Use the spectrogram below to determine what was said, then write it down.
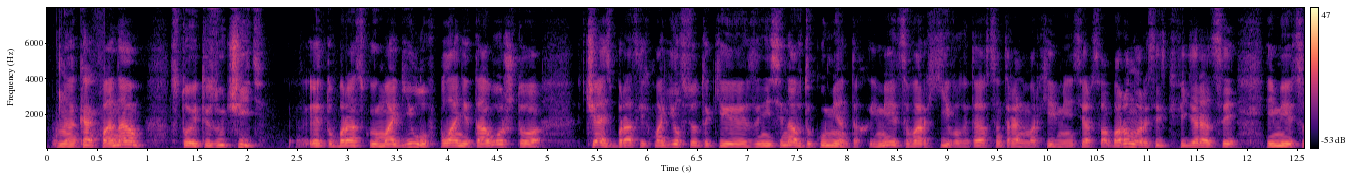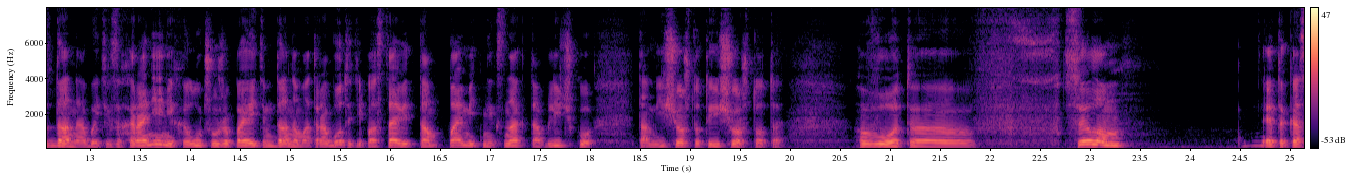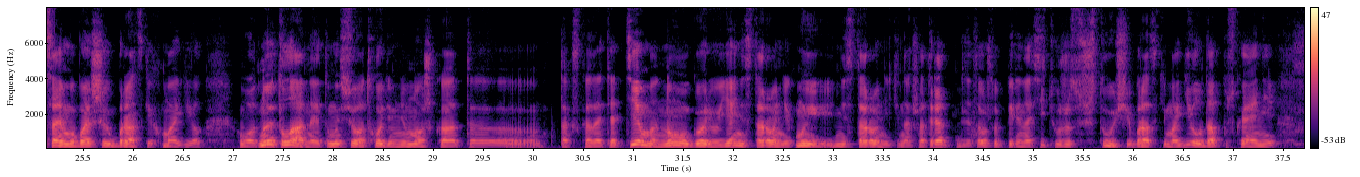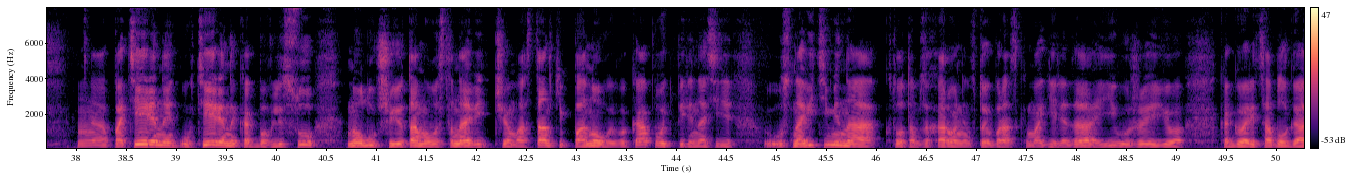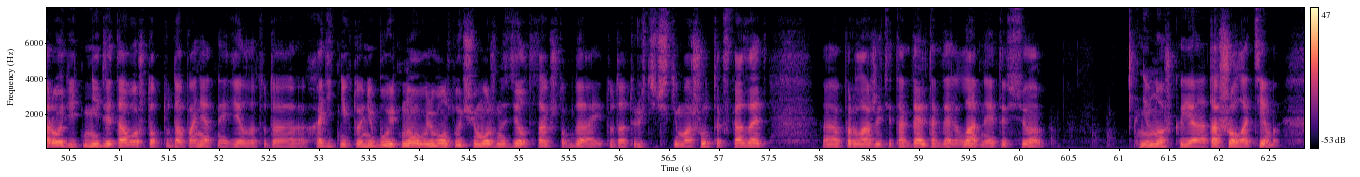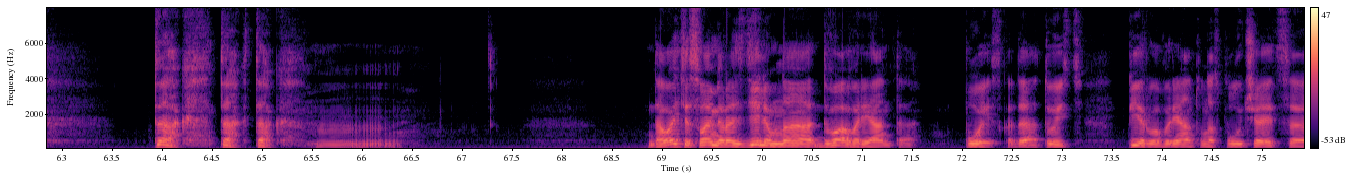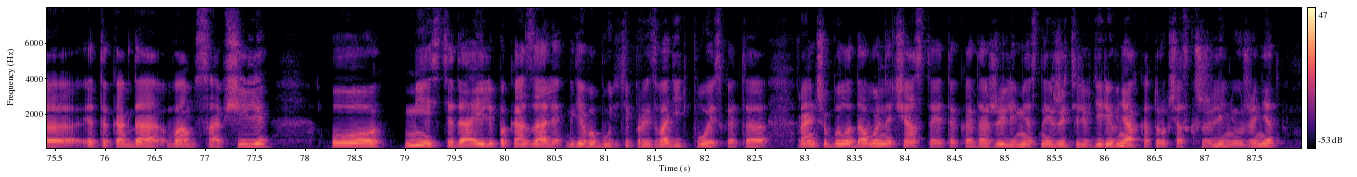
э, как по нам, стоит изучить эту братскую могилу в плане того, что часть братских могил все-таки занесена в документах, имеется в архивах, да, в Центральном архиве Министерства обороны Российской Федерации имеются данные об этих захоронениях, и лучше уже по этим данным отработать и поставить там памятник, знак, табличку, там еще что-то, еще что-то. Вот. Э, в целом, это касаемо больших братских могил. Вот. Но это ладно, это мы все отходим немножко от, э, так сказать, от темы. Но говорю, я не сторонник, мы не сторонники наш отряд для того, чтобы переносить уже существующие братские могилы, да, пускай они потеряны, утеряны как бы в лесу, но лучше ее там и восстановить, чем останки по новой выкапывать, переносить, установить имена, кто там захоронен в той братской могиле, да, и уже ее, как говорится, облагородить. Не для того, чтобы туда, понятное дело, туда ходить никто не будет, но в любом случае можно сделать так, чтобы, да, и туда туристический маршрут, так сказать, э, проложить и так далее, и так далее. Ладно, это все немножко я отошел от темы. Так, так, так. Давайте с вами разделим на два варианта поиска, да, то есть первый вариант у нас получается, это когда вам сообщили о месте, да, или показали, где вы будете производить поиск. Это раньше было довольно часто, это когда жили местные жители в деревнях, которых сейчас, к сожалению, уже нет –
